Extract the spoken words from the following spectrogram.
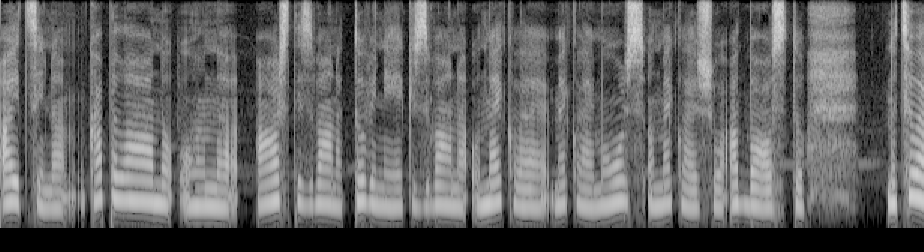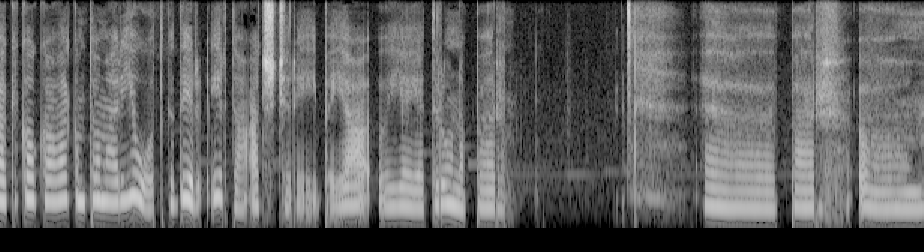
aicina kapelānu un ārsti zvana, tuvinieki zvana un meklē, meklē mūs un meklē šo atbalstu. Nu, cilvēki kaut kā laikam tomēr jūt, kad ir, ir tā atšķirība, ja, ja iet runa par, uh, par um,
